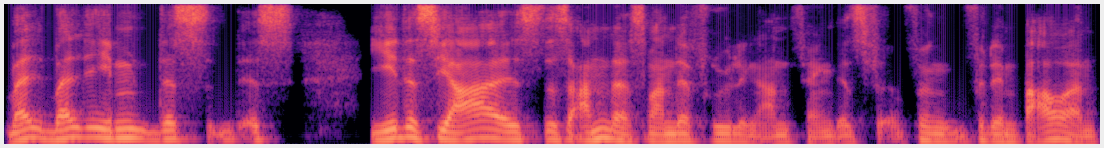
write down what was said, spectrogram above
Weil, weil eben das ist, jedes Jahr ist es anders, wann der Frühling anfängt. Das für, für, für den Bauern.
